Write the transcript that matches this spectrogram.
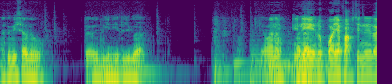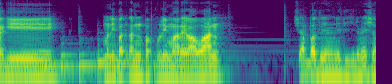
Nah, itu bisa tuh. Kita bikin gitu juga. Kayak mana? Ini rupanya vaksin ini lagi melibatkan 45 relawan Siapa tuh yang neliti Indonesia?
